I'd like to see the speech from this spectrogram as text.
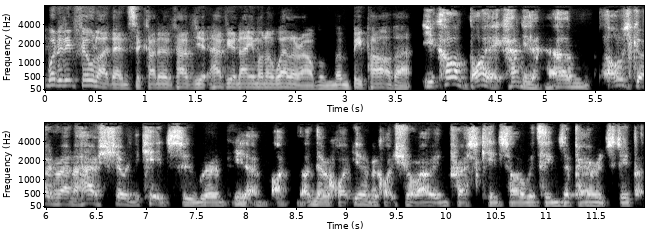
What did it feel like then to kind of have your have your name on a Weller album and be part of that? You can't buy it, can you? Um, I was going around the house showing the kids who were, you know, I, I'm never quite, you're never quite sure how impressed kids are with things their parents do. But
